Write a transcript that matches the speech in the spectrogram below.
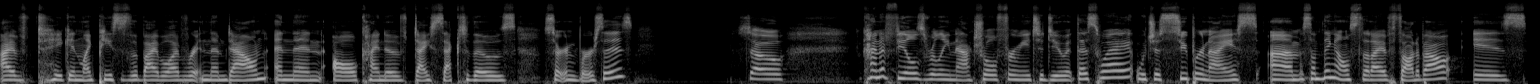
I've taken like pieces of the Bible, I've written them down, and then I'll kind of dissect those certain verses. So kind of feels really natural for me to do it this way, which is super nice. Um, something else that I've thought about is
